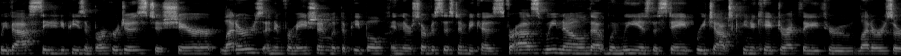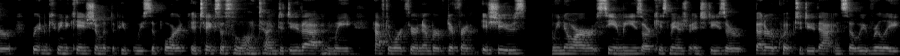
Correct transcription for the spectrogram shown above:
We've asked CDDPs and brokerages to share letters and information with the people in their service system because for us we know that when we as the state reach out to communicate directly through letters or written communication with the people we support, it takes us a long time to do that and we have to work through a number of different issues. We know our CMEs, our case management entities, are better equipped to do that. And so we really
